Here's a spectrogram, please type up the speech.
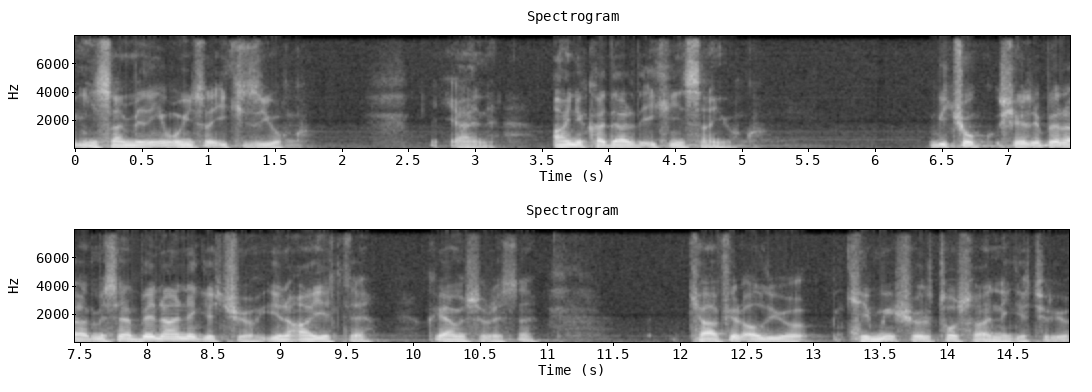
Bir insan meydana o insan ikizi yok. Yani aynı kaderde iki insan yok. Birçok şeyle beraber mesela benane geçiyor yine ayette Kıyamet Suresi'nde. Kafir alıyor kemiği şöyle toz haline getiriyor.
